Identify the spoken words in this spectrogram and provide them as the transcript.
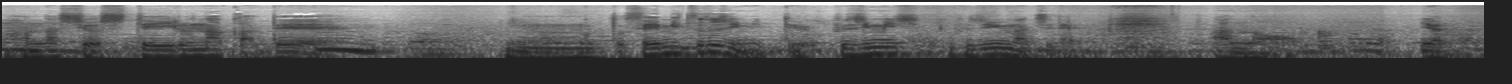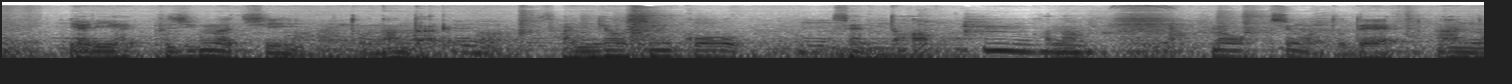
話をしている中で、うんと精密富士見っていう富士見富士見町であのややり富士見町となんだあれ産業振興センターかな、うんの仕事であの、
